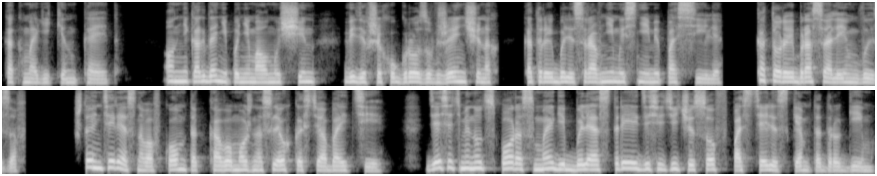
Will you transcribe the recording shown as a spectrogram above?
как Мэгги Кинкейт. Он никогда не понимал мужчин, видевших угрозу в женщинах, которые были сравнимы с ними по силе, которые бросали им вызов. Что интересного в ком-то, кого можно с легкостью обойти? Десять минут спора с Мэгги были острее десяти часов в постели с кем-то другим.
